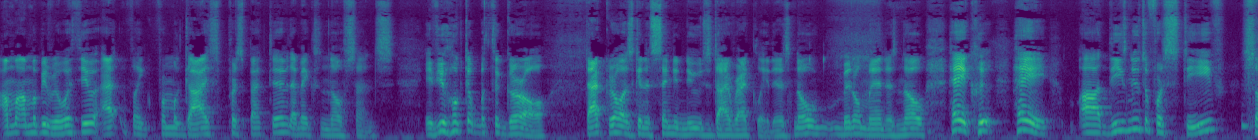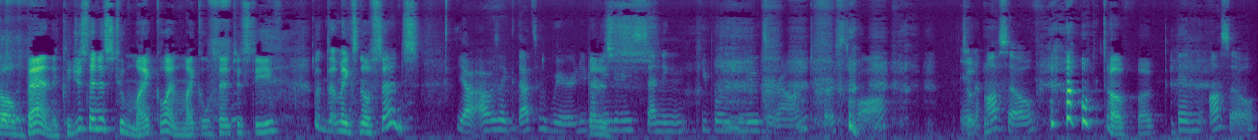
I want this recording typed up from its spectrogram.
I'm, I'm gonna be real with you. At like from a guy's perspective, that makes no sense. If you hooked up with a girl, that girl is gonna send you nudes directly. There's no middleman. There's no hey, could, hey, uh, these nudes are for Steve. So Ben, could you send this to Michael and Michael send it to Steve? That makes no sense. Yeah, I was like, that's weird. You don't That need to be sending people's nudes around, first of all. And also, what the fuck? and also,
